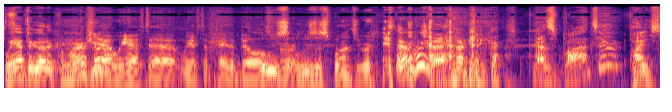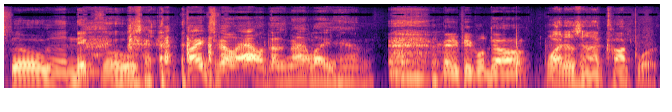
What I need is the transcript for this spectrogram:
We have to go to commercial. Yeah, we have to. We have to pay the bills. Who's for, who's a sponsor? Are we gonna have a, a sponsor? Pikesville, uh, Nick. Who's? Pikesville Al does not like him. Many people don't. Why doesn't that clock work?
